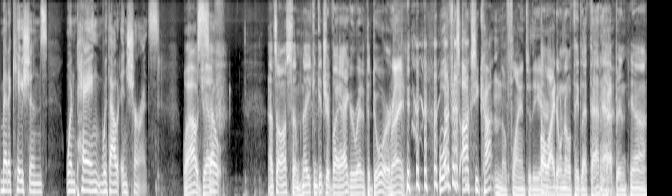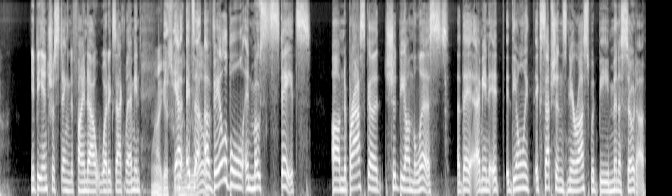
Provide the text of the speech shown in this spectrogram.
medications when paying without insurance. Wow, Jeff. So- That's awesome. Now you can get your Viagra right at the door. right. well, what if it's Oxycontin though flying through the air? Oh, I don't know if they'd let that happen. Yeah. It'd be interesting to find out what exactly. I mean, Well, I guess yeah, we it's uh, will. available in most states. Um, Nebraska should be on the list. They, I mean, it. The only exceptions near us would be Minnesota.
